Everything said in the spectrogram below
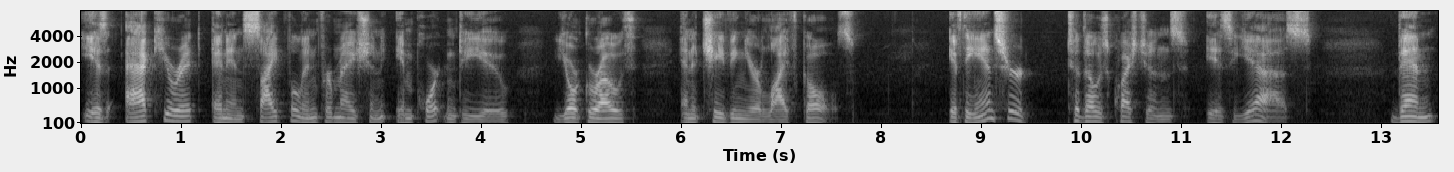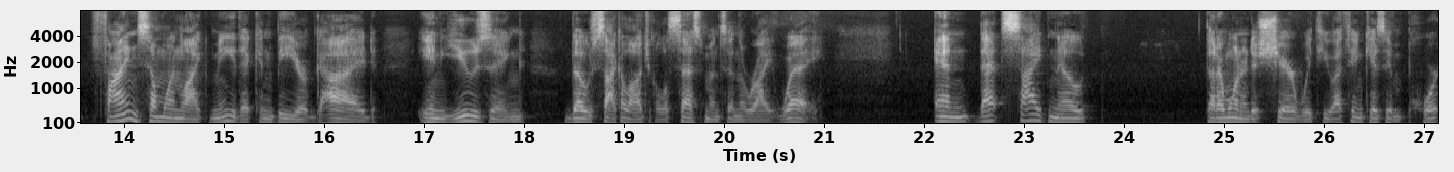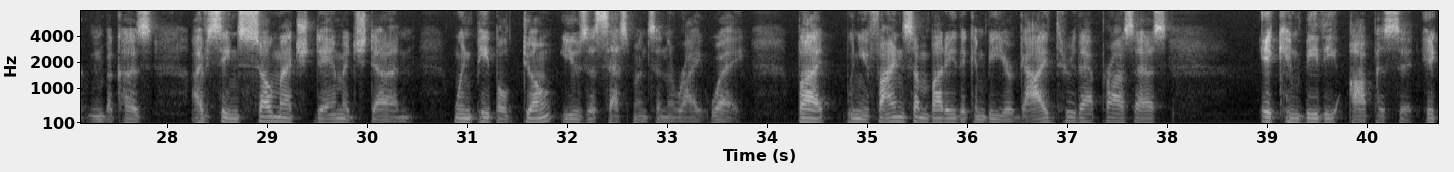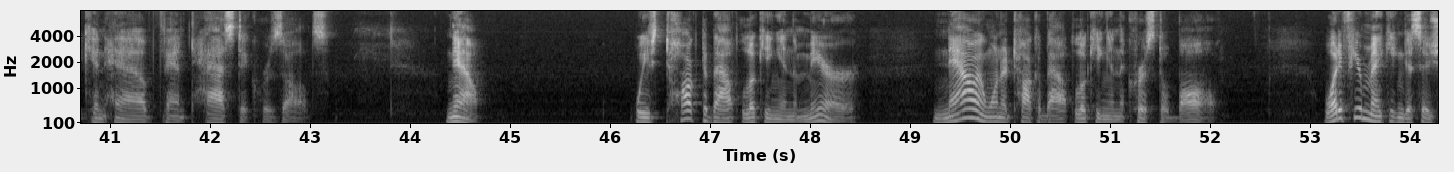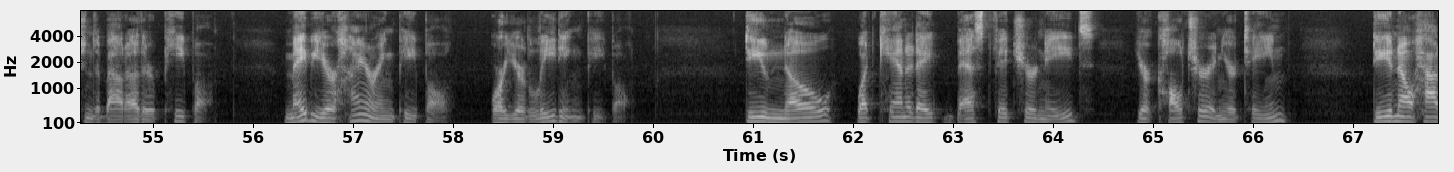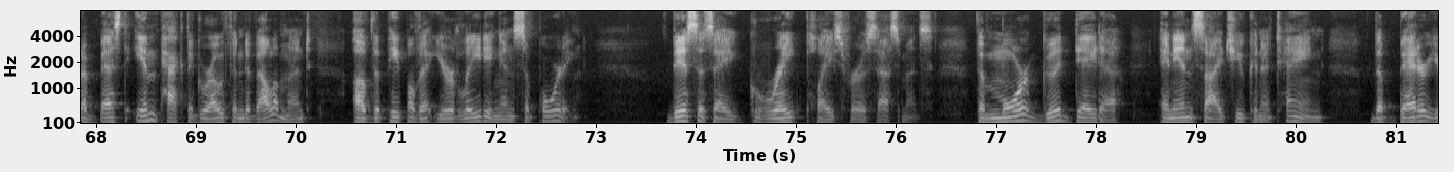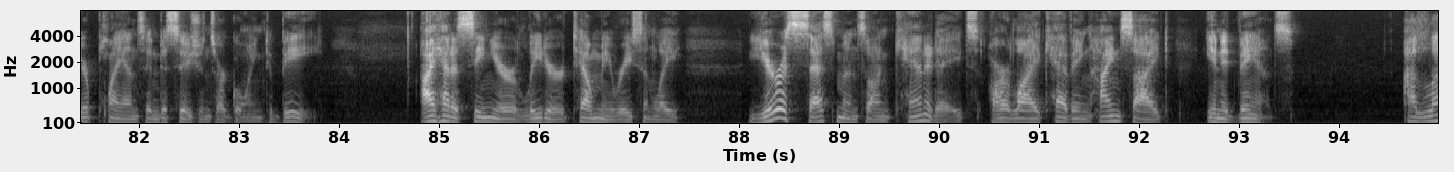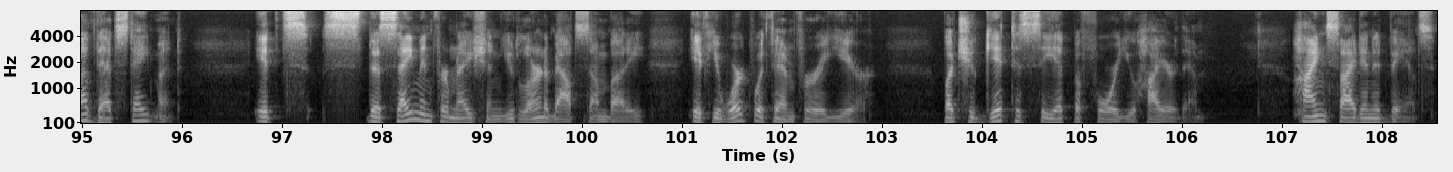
Is accurate and insightful information important to you, your growth, and achieving your life goals? If the answer to those questions is yes, then find someone like me that can be your guide in using those psychological assessments in the right way. And that side note that I wanted to share with you, I think is important because I've seen so much damage done when people don't use assessments in the right way. But when you find somebody that can be your guide through that process, it can be the opposite. It can have fantastic results. Now, we've talked about looking in the mirror. Now I want to talk about looking in the crystal ball. What if you're making decisions about other people? Maybe you're hiring people or you're leading people. Do you know what candidate best fits your needs, your culture, and your team? Do you know how to best impact the growth and development of the people that you're leading and supporting? This is a great place for assessments. The more good data and insights you can attain, the better your plans and decisions are going to be. I had a senior leader tell me recently your assessments on candidates are like having hindsight in advance. I love that statement. It's the same information you'd learn about somebody if you worked with them for a year, but you get to see it before you hire them. Hindsight in advance.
